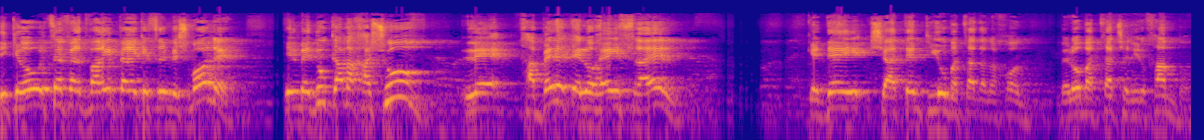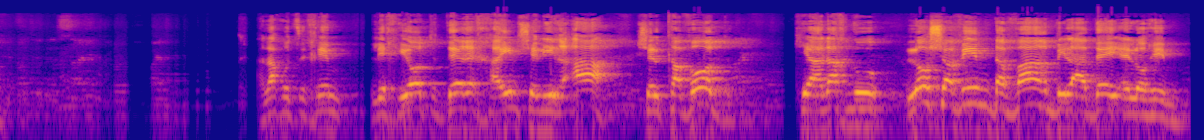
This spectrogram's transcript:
תקראו את ספר דברים פרק 28, תלמדו כמה חשוב לכבד את אלוהי ישראל כדי שאתם תהיו בצד הנכון ולא בצד שנלחם בו. אנחנו צריכים לחיות דרך חיים של יראה, של כבוד, כי אנחנו לא שווים דבר בלעדי אלוהים.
